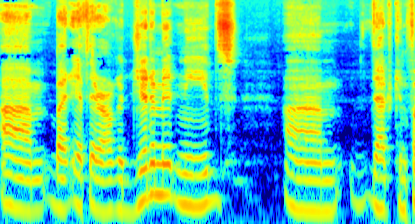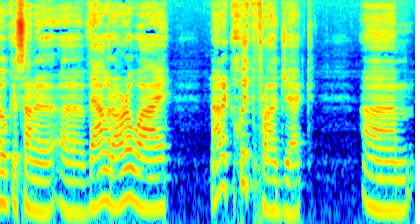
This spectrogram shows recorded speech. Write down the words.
Um, but if there are legitimate needs um, that can focus on a, a, valid ROI, not a quick project, um,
